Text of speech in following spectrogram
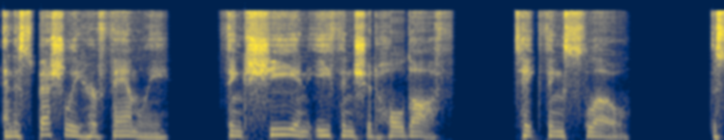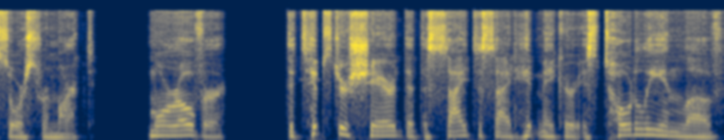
and especially her family, think she and Ethan should hold off, take things slow, the source remarked. Moreover, the tipster shared that the side-to-side hitmaker is totally in love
